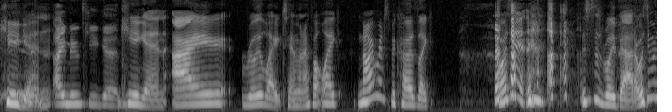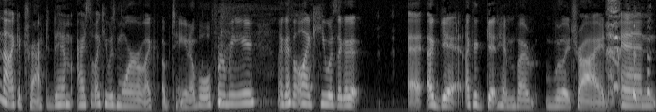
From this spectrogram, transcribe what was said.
Keegan, I knew Keegan. Keegan, I really liked him, and I felt like not even just because like I wasn't. this is really bad. I wasn't even that like attracted to him. I just felt like he was more like obtainable for me. Like I felt like he was like a a, get. I could get him if I really tried, and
